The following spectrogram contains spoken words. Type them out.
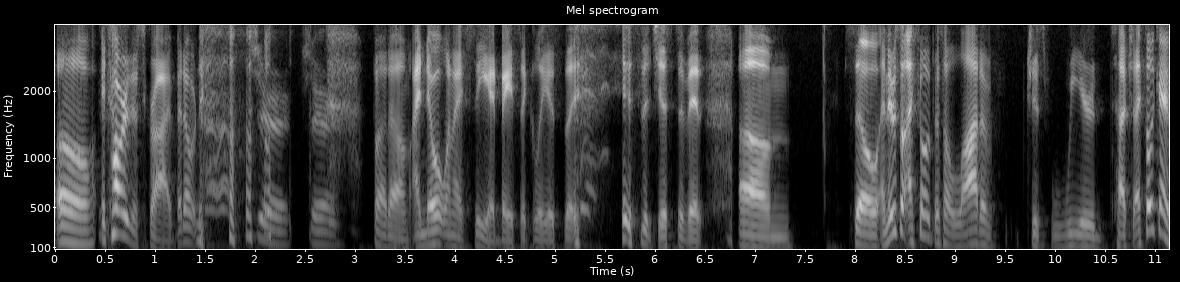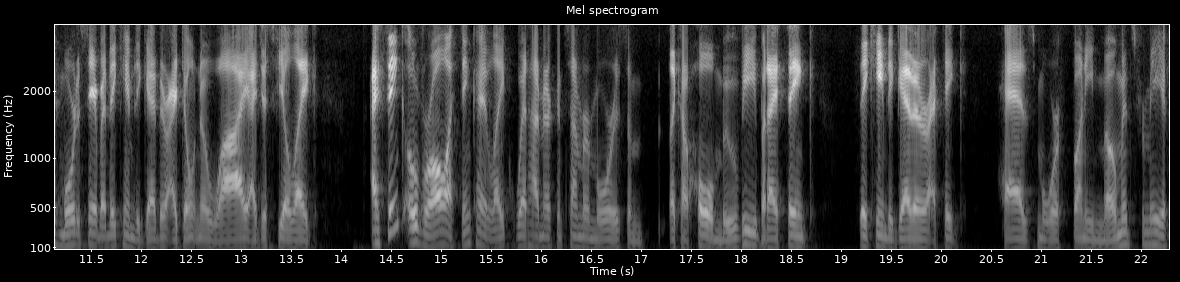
oh it's hard to describe i don't know Sure, sure. but um i know it when i see it basically is the is the gist of it. Um so and there's i feel like there's a lot of just weird touch. I feel like i have more to say about they came together. I don't know why. I just feel like i think overall i think i like wet hot american summer more as a like a whole movie but i think they came together i think has more funny moments for me if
